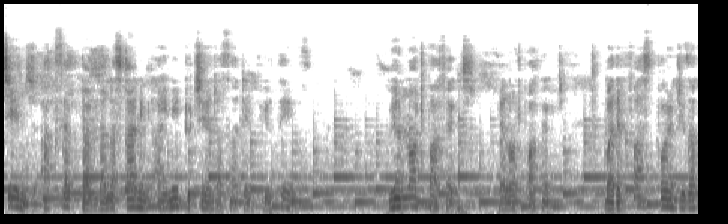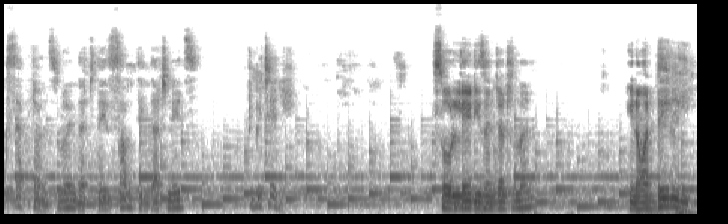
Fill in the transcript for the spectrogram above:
change, acceptance, understanding I need to change a certain few things. We are not perfect. We are not perfect. But the first point is acceptance, knowing that there is something that needs to be changed. So, ladies and gentlemen, in our daily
